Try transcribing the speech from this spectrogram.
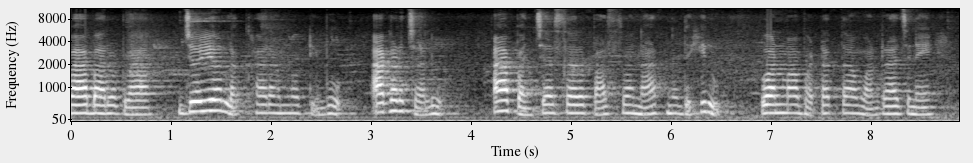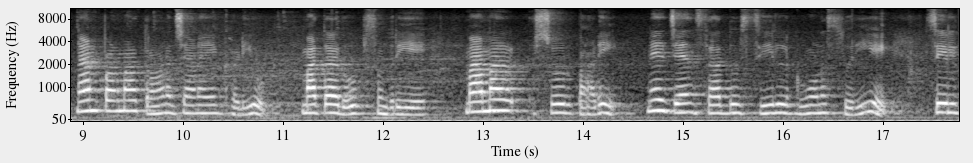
વા બારોટ વાહ. જોયો લખારામનો ટીંબો. આગળ ચાલો. આ પંચાસર પાર્શ્વનાથનું દહેરું. વનમાં ભટકતા વનરાજને નાનપણમાં ત્રણ જણાએ ઘડ્યો. માતા રૂપસુંદરીએ મામા સુર પાડી ને જૈન સાધુ શીલ ગુણ સૂરીએ શીલ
